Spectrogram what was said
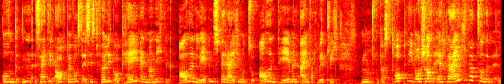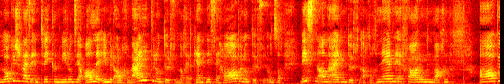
und mh, hm, sei dir auch bewusst, es ist völlig okay, wenn man nicht in allen Lebensbereichen und zu allen Themen einfach wirklich das Top-Niveau schon erreicht hat, sondern logischerweise entwickeln wir uns ja alle immer auch weiter und dürfen noch Erkenntnisse haben und dürfen uns noch Wissen aneignen, dürfen auch noch Lernerfahrungen machen. Aber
